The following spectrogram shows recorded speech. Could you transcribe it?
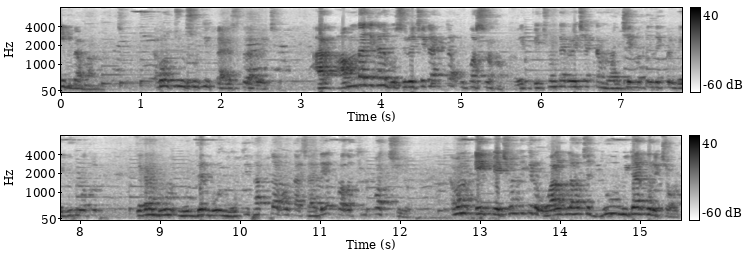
ইট ব্যবহার করা হয়েছে এবং চুনসুটির প্যালেস্ট্রা রয়েছে। আর আমরা যেখানে বসে রয়েছি এটা একটা উপাসনা কক্ষ। এর পেছনটায় রয়েছে একটা মঞ্চের মতন দেখবেন বেদির মতন যেখানে মূল মধ্যের মূল মূর্তি থাকতো এবং তার চারিদিকে প্রদক্ষিণ পথ ছিল। এবং এই পেছন দিকের ওয়ালগুলো হচ্ছে দু মিটার করে চওড়া।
